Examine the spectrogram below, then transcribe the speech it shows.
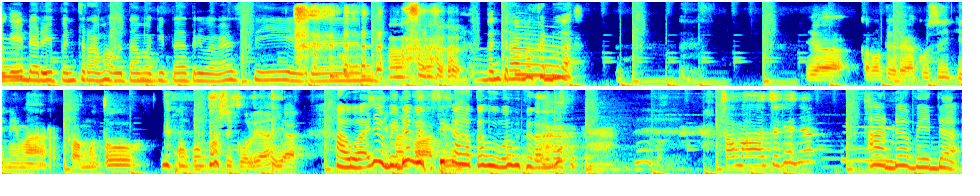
Oke dari penceramah utama kita terima kasih ya kan. Penceramah kedua ya kalau dari aku sih gini Mar kamu tuh mumpung masih kuliah ya hawanya beda nggak sih kalau kahuma banget? sama aja kayaknya Ada beda,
